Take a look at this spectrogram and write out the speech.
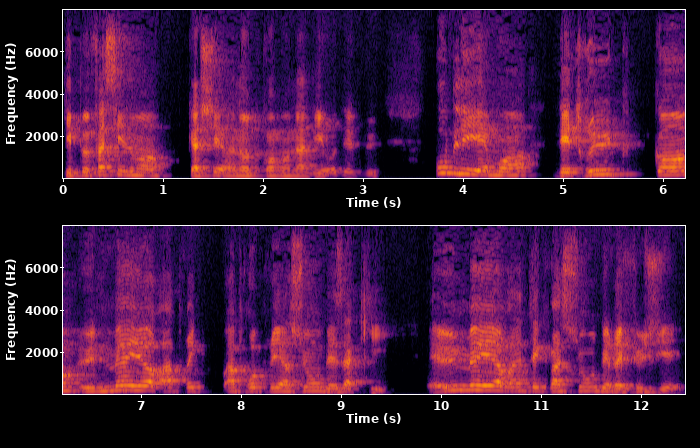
qui peut facilement cacher un autre, comme on a dit au début, oubliez-moi des trucs comme une meilleure appropriation des acquis et une meilleure intégration des réfugiés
